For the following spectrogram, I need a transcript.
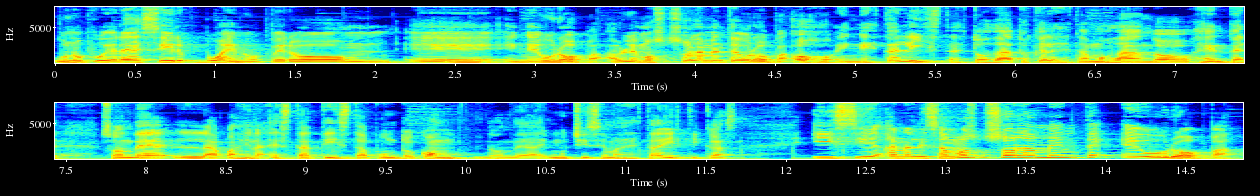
uno pudiera decir, bueno, pero mm, eh, en Europa, hablemos solamente de Europa. Ojo, en esta lista, estos datos que les estamos dando, gente, son de la página estatista.com, donde hay muchísimas estadísticas. Y si analizamos solamente Europa,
